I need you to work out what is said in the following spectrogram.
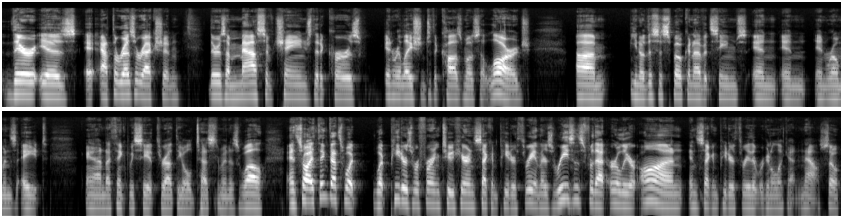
there is, at the resurrection, there's a massive change that occurs in relation to the cosmos at large. Um, you know, this is spoken of, it seems, in, in, in Romans 8 and I think we see it throughout the Old Testament as well. And so I think that's what what Peter's referring to here in Second Peter 3 and there's reasons for that earlier on in Second Peter 3 that we're going to look at now. So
